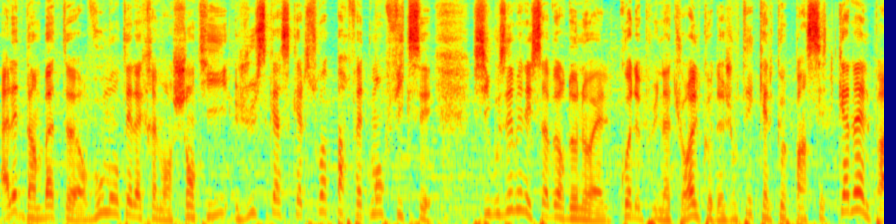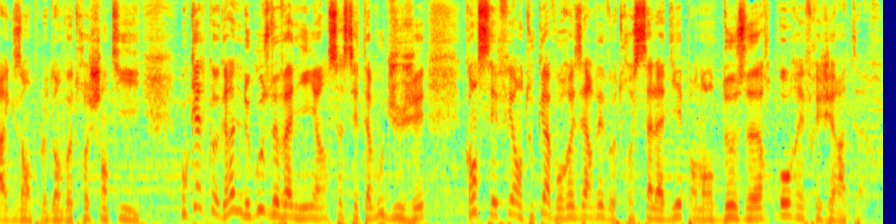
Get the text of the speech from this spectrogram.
A l'aide d'un batteur, vous montez la crème en chantilly jusqu'à ce qu'elle soit parfaitement fixée. Si vous aimez les saveurs de Noël, quoi de plus naturel que d'ajouter quelques pincées de cannelle par exemple dans votre chantilly? Ou quelques graines de gousse de vanille, hein, ça c'est à vous de juger. Quand c'est fait, en tout cas, vous réservez votre saladier pendant 2 heures au réfrigérateur.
